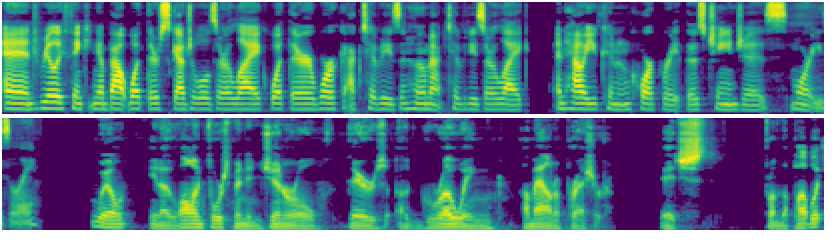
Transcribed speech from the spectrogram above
and really thinking about what their schedules are like, what their work activities and home activities are like, and how you can incorporate those changes more easily. Well, you know, law enforcement in general, there's a growing amount of pressure. It's from the public,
